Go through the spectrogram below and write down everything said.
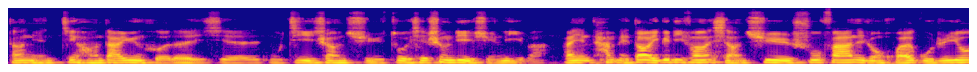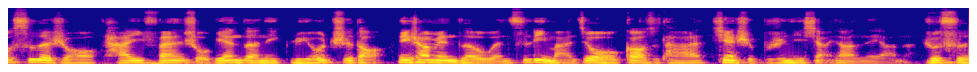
当年京杭大运河的一些古迹上去做一些圣地巡礼吧。发现他每到一个地方想去抒发那种怀古之忧思的时候，他一翻手边的那旅游指导，那上面的文字立马就告诉他，现实不是你想象的那样的。如此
